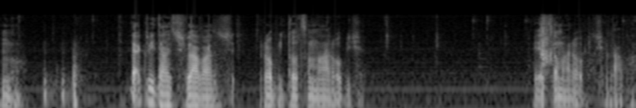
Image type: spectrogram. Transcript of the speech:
No. Jak widać, lawa robi to, co ma robić. Wie, co ma robić lawa.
